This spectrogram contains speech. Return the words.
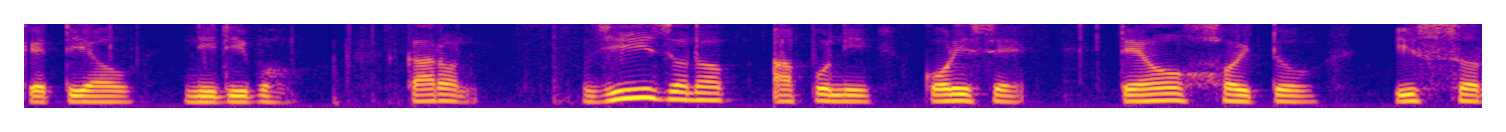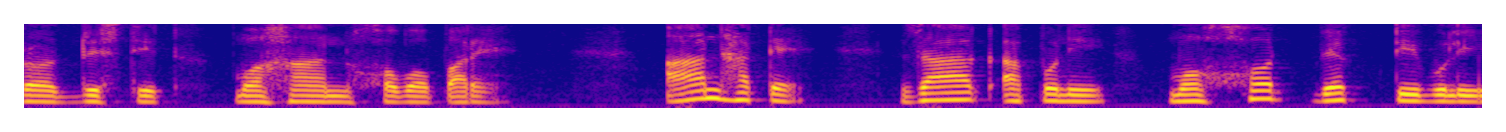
কেতিয়াও নিদিব কাৰণ যিজনক আপুনি কৰিছে তেওঁ হয়তো ঈশ্বৰৰ দৃষ্টিত মহান হ'ব পাৰে। আনহাতে যাক আপুনি মহৎ ব্যক্তি বুলি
